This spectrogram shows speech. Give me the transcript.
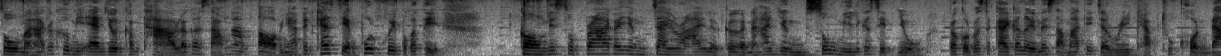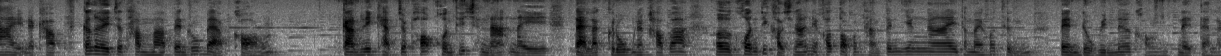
ซูมอะฮะก็คือมีแอนโยนคำถามแล้วก็สาวงามตอบอย่างเงี้ยเป็นแค่เสียงพูดคุยปกติ กองมิสซูปราก็ยังใจร้ายเหลือเกินนะฮะ ยังสู้มีลิขสิทธิ์อยู่ ปรากฏว่าสกายก็เลยไม่สามารถที่จะรีแคปทุกคนได้นะครับ ก็เลยจะทำมาเป็นรูปแบบของ การรีแคปเฉพาะคนที่ชนะในแต่ละกรุ๊ปนะครับว่าเออคนที่เขาชนะเนี่ยเขาตอบคำถามเป็นยังไงทำไมเขาถึงเป็น the winner ของในแต่ละ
